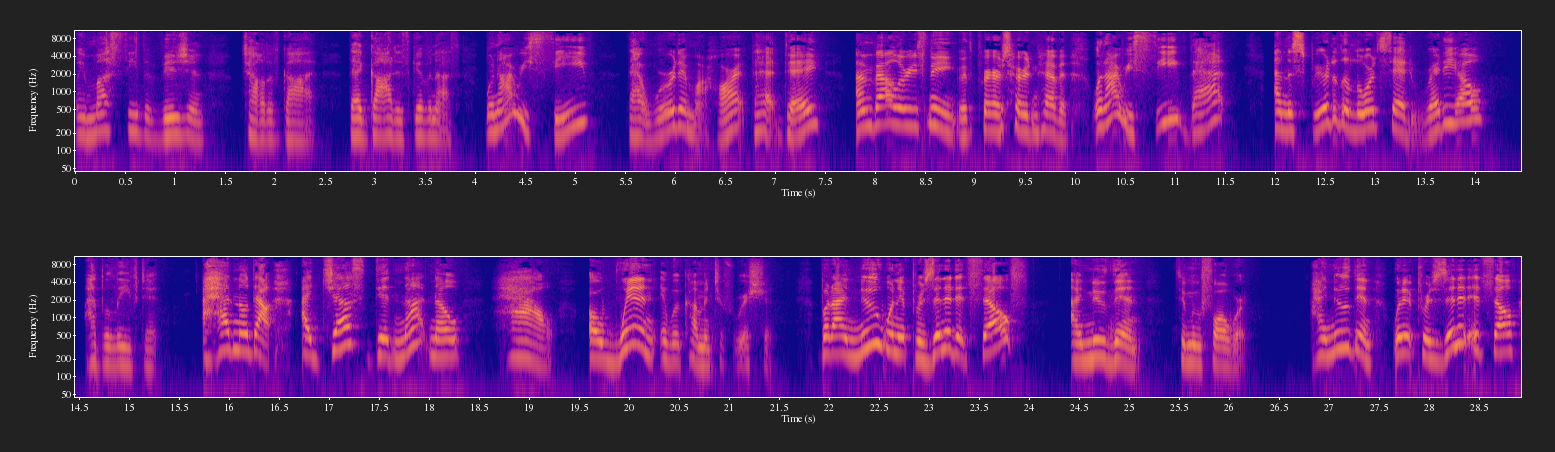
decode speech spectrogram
We must see the vision, child of God, that God has given us. When I receive that word in my heart that day, I'm Valerie Sneed with Prayers Heard in Heaven. When I received that and the Spirit of the Lord said radio, I believed it. I had no doubt. I just did not know how or when it would come into fruition. But I knew when it presented itself, I knew then to move forward. I knew then when it presented itself,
